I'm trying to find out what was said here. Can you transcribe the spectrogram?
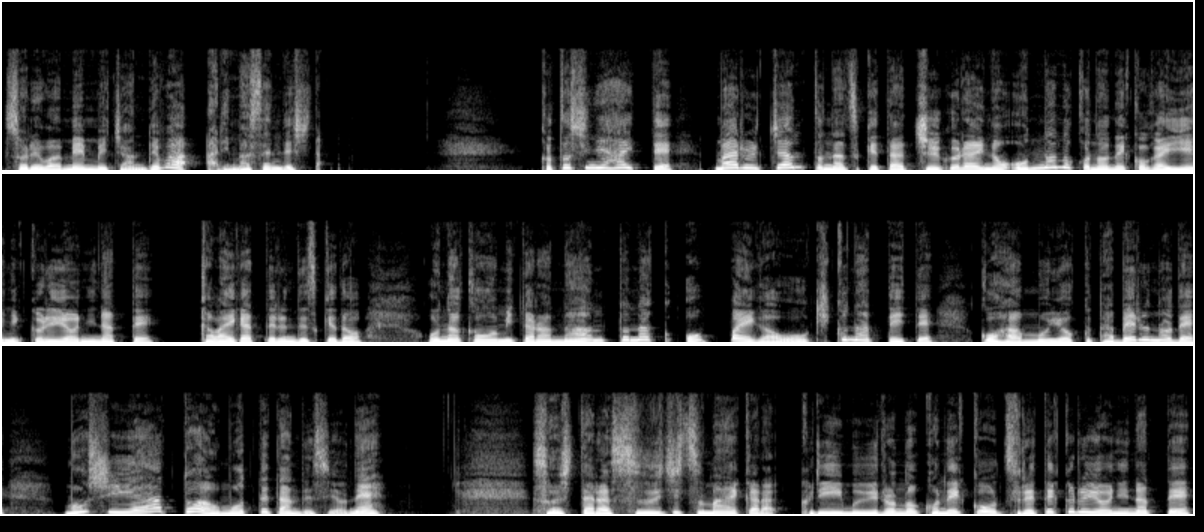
それはめんめちゃんではありませんでした。今年に入ってまるちゃんと名付けた中ぐらいの女の子の猫が家に来るようになって可愛がってるんですけどお腹を見たらなんとなくおっぱいが大きくなっていてご飯もよく食べるのでもしやとは思ってたんですよね。そしたら数日前からクリーム色の子猫を連れてくるようになって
